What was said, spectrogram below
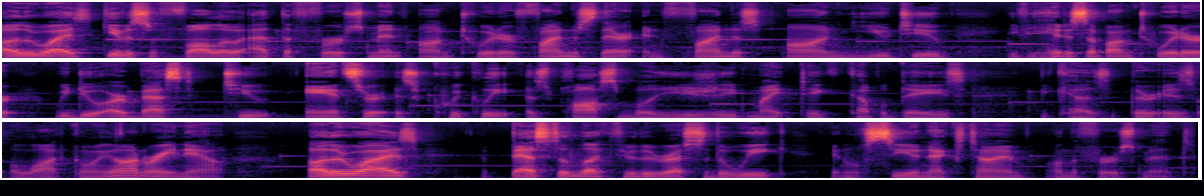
Otherwise, give us a follow at the First Mint on Twitter. Find us there and find us on YouTube. If you hit us up on Twitter, we do our best to answer as quickly as possible. It usually might take a couple days because there is a lot going on right now. Otherwise, best of luck through the rest of the week, and we'll see you next time on the First Mint.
